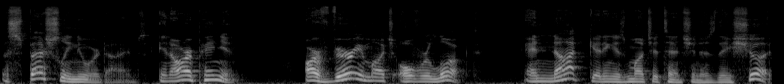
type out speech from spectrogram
especially newer dimes, in our opinion, are very much overlooked and not getting as much attention as they should.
